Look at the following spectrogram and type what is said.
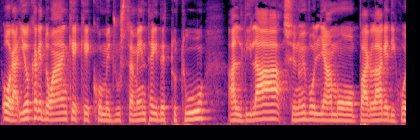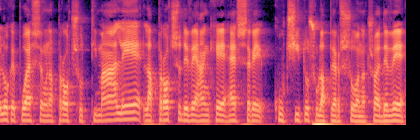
Ora, io credo anche che, come giustamente hai detto tu, al di là, se noi vogliamo parlare di quello che può essere un approccio ottimale, l'approccio deve anche essere cucito sulla persona, cioè deve,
